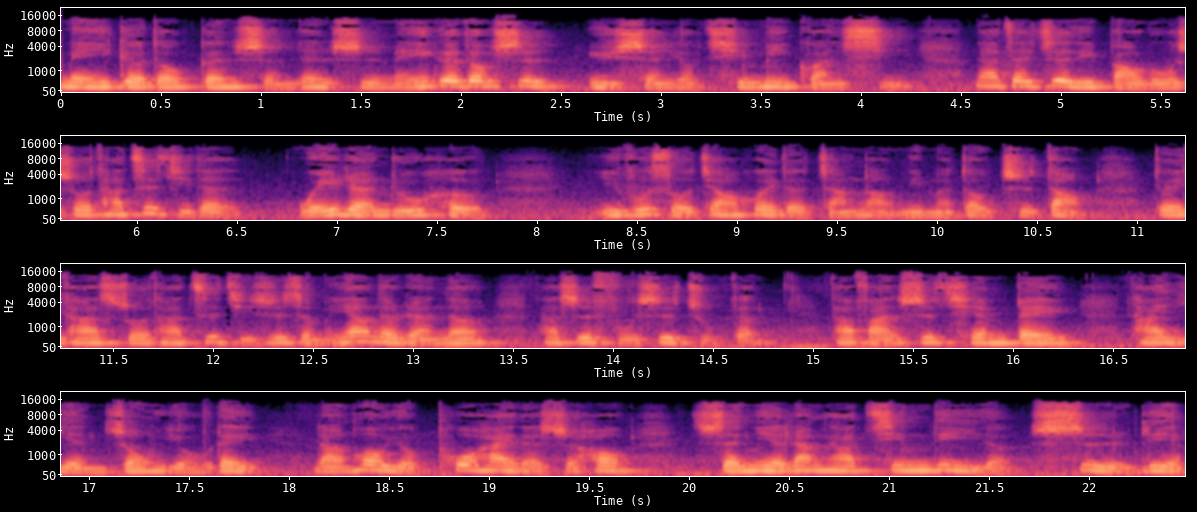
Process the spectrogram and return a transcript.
每一个都跟神认识，每一个都是与神有亲密关系。那在这里，保罗说他自己的为人如何，以弗所教会的长老你们都知道。对，他说他自己是怎么样的人呢？他是服侍主的。他凡事谦卑，他眼中有泪，然后有迫害的时候，神也让他经历了试炼，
